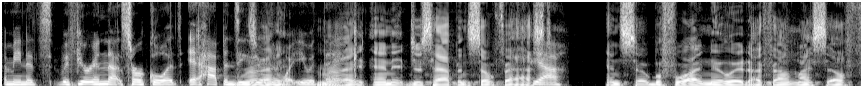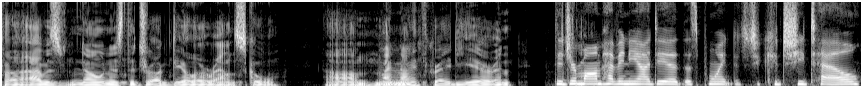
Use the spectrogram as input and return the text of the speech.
I mean, it's, if you're in that circle, it, it happens easier right, than what you would think. Right. And it just happens so fast. Yeah. And so before I knew it, I found myself, uh, I was known as the drug dealer around school, um, my mm. ninth grade year. And, did your mom have any idea at this point? Did she, could she tell?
